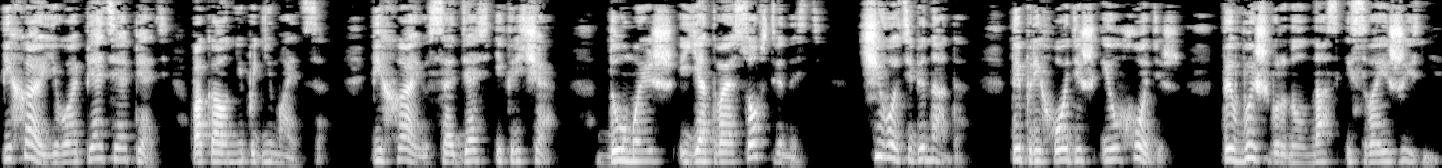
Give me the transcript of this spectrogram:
Пихаю его опять и опять, пока он не поднимается. Пихаю, садясь и крича. Думаешь, я твоя собственность? Чего тебе надо? Ты приходишь и уходишь. Ты вышвырнул нас из своей жизни.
